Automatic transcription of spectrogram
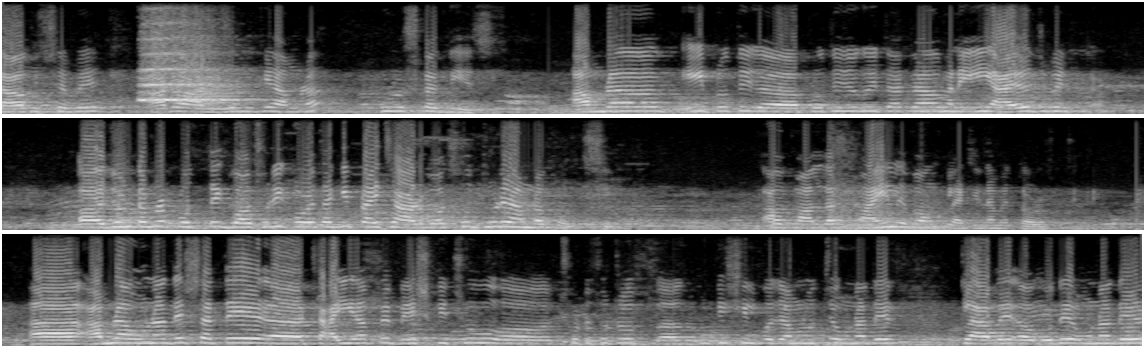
লাভ হিসেবে আরও আটজনকে আমরা পুরস্কার দিয়েছি। আমরা এই প্রতি প্রতিযোগিতাটা মানে এই আয়োজনটা আয়োজনটা আমরা প্রত্যেক বছরই করে থাকি, প্রায় চার বছর ধরে আমরা করছি। মালদা স্মাইল এবং প্ল্যাটিনামের তরফ থেকে। আমরা ওনাদের সাথে টাই আপে বেশ কিছু ছোট ছোট কুটির শিল্প, যেমন হচ্ছে ওনাদের ক্লাবে ওদের, ওনাদের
